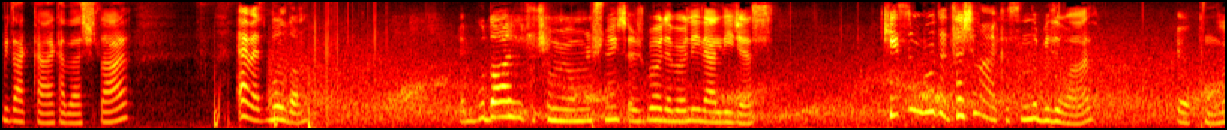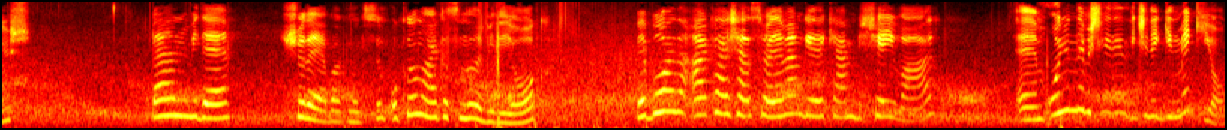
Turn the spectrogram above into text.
Bir dakika arkadaşlar. Evet buldum. E, bu daha hiç uçamıyormuş. Neyse böyle böyle ilerleyeceğiz. Kesin burada taşın arkasında biri var. Yokmuş. Ben bir de şuraya bakmak istiyorum. Okulun arkasında da biri yok. Ve bu arada arkadaşlar söylemem gereken bir şey var. Ee, oyunda bir şeylerin içine girmek yok.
